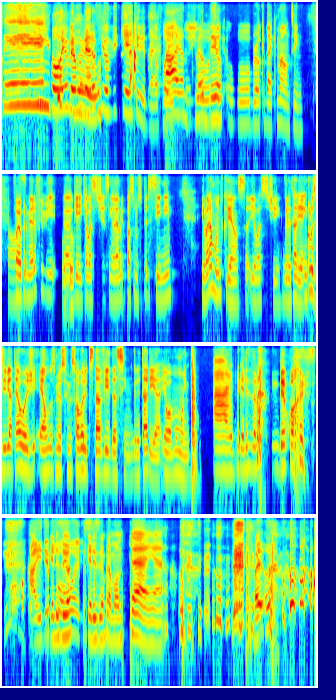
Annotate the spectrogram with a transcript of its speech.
Sim! Foi o meu primeiro filme gay, querida. Foi, Ai, foi meu o, Deus. o Brokeback Mountain. Nossa, Foi o primeiro filme uh, gay que eu assisti, assim. Eu lembro que passou no Supercine. Eu era muito criança e eu assisti Gritaria. Inclusive, até hoje, é um dos meus filmes favoritos da vida, assim. Gritaria. Eu amo muito. Ai, porque eles, Depois. Aí porque eles, iam, depois. porque eles iam pra montanha.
